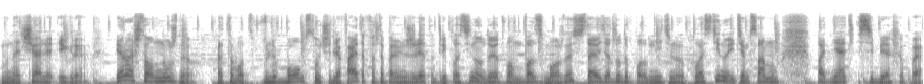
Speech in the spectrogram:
в начале игры? Первое, что вам нужно, это вот в любом случае для файтов, это бронежилет на три пластины, он дает вам возможность ставить одну дополнительную пластину и тем самым поднять себе хп.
